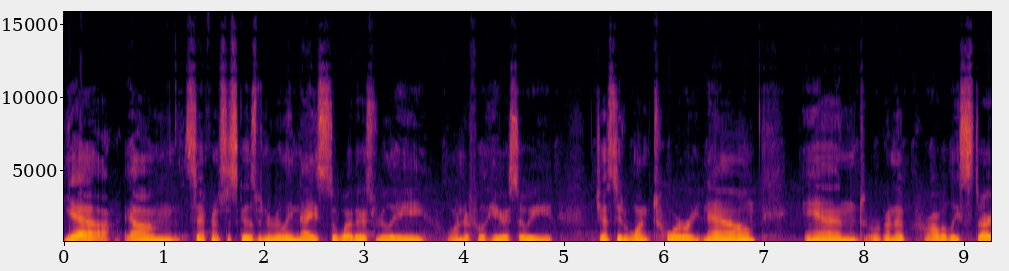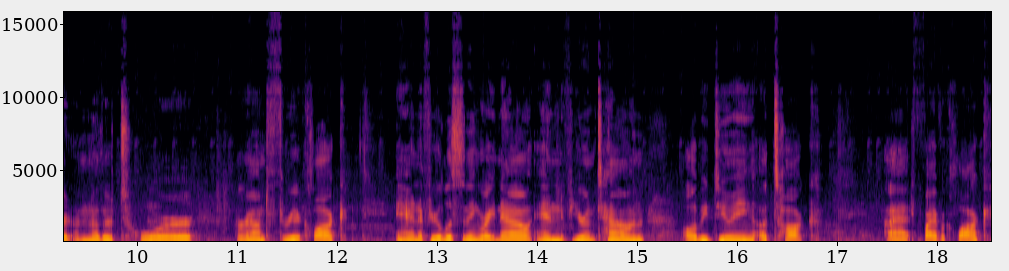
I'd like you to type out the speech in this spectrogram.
yeah, um, San Francisco's been really nice. The weather's really wonderful here. So we just did one tour right now, and we're gonna probably start another tour around three o'clock. And if you're listening right now, and if you're in town, I'll be doing a talk at five o'clock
